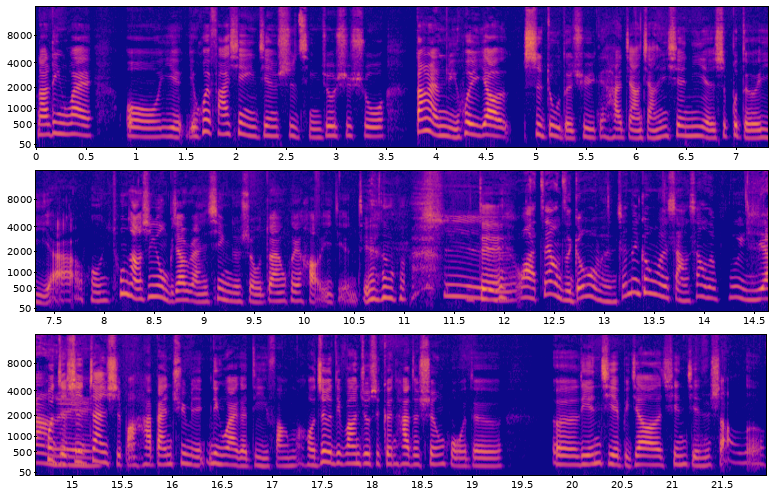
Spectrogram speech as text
那另外。哦，也也会发现一件事情，就是说，当然你会要适度的去跟他讲讲一些，你也是不得已啊。哦，通常是用比较软性的手段会好一点点。是，对，哇，这样子跟我们真的跟我们想象的不一样，或者是暂时把他搬去另另外一个地方嘛。哦，这个地方就是跟他的生活的呃连接比较先减少了，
